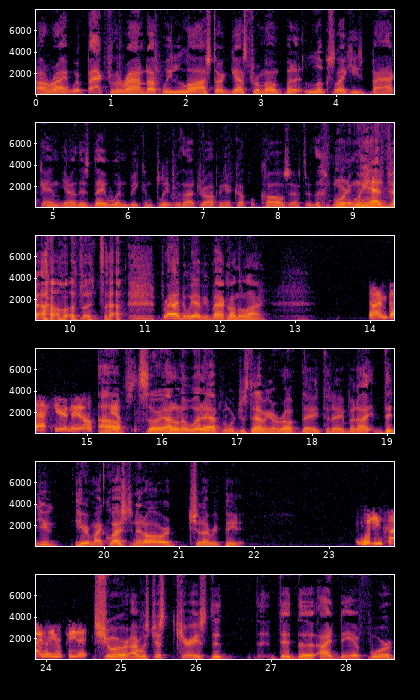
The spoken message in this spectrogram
All right, we're back for the roundup. We lost our guest for a moment, but it looks like he's back. And, you know, this day wouldn't be complete without dropping a couple calls after the morning we had, Val. but, uh, Brad, do we have you back on the line? I'm back here now. Oh, Yep. sorry, I don't know what happened. We're just having a rough day today. But I did you hear my question at all, or should I repeat it? Would you kindly repeat it? Sure. I was just curious. Did did the idea for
